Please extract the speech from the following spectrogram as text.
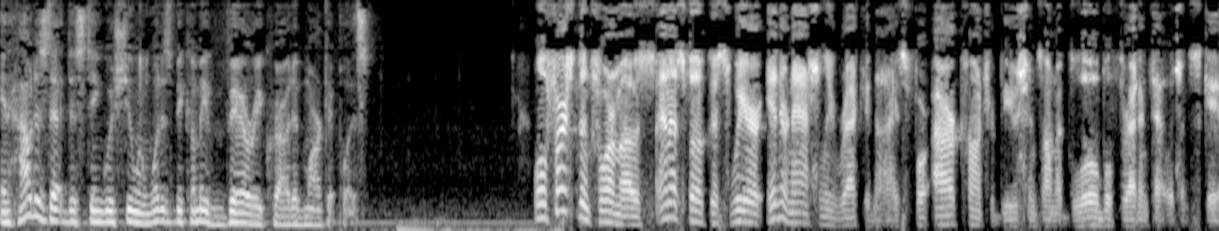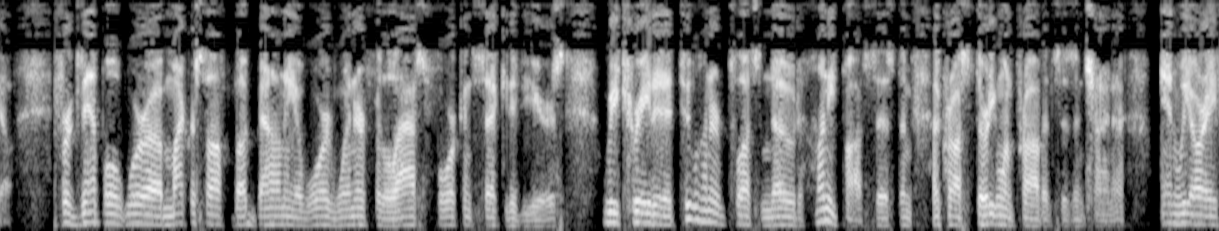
and how does that distinguish you in what has become a very crowded marketplace? Well, first and foremost, NS Focus, we are internationally recognized for our contributions on a global threat intelligence scale. For example, we're a Microsoft Bug Bounty Award winner for the last four consecutive years. We created a 200 plus node honeypot system across 31 provinces in China, and we are a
